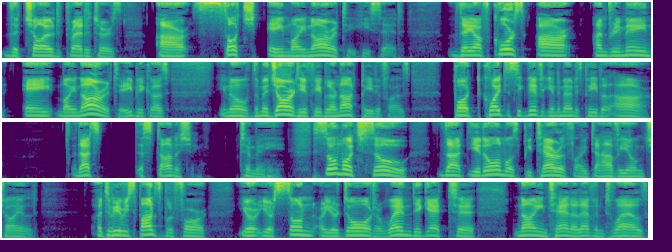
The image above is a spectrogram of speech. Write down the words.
the child predators are such a minority, he said. They, of course, are and remain a minority because, you know, the majority of people are not paedophiles, but quite a significant amount of people are. That's astonishing to me. So much so that you'd almost be terrified to have a young child uh, to be responsible for your, your son or your daughter when they get to 9, 10, 11, 12,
